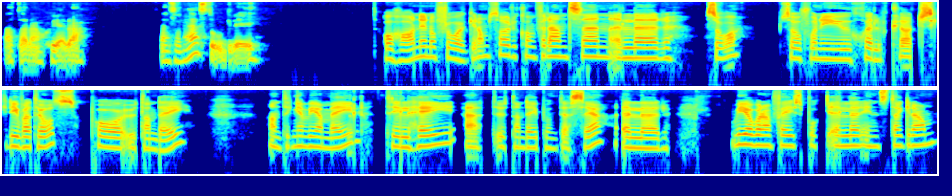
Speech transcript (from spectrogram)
Att arrangera en sån här stor grej. Och har ni några frågor om sorgkonferensen eller så, så får ni ju självklart skriva till oss på Utan dig. Antingen via mail till hej utandig.se eller via vår Facebook eller Instagram.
